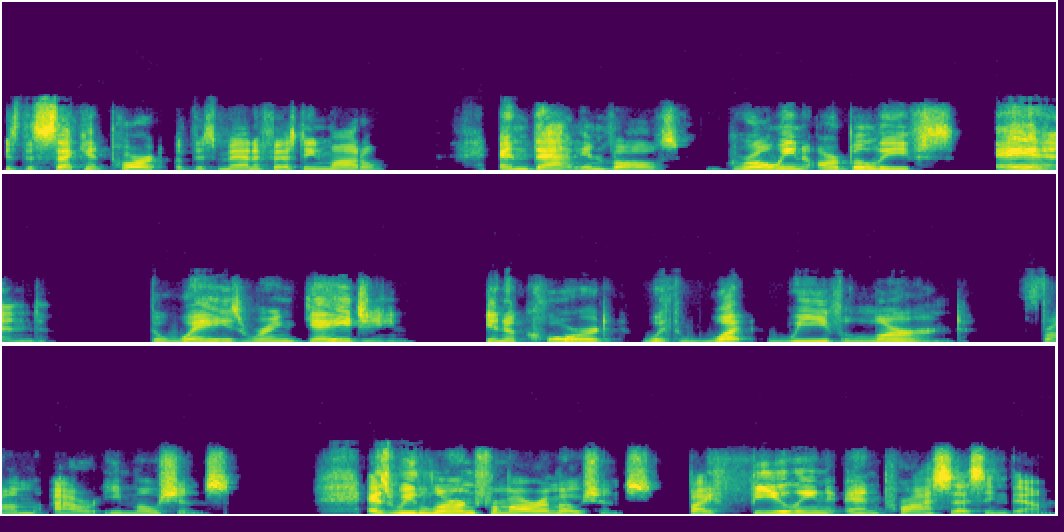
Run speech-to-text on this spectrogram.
is the second part of this manifesting model, and that involves growing our beliefs and the ways we're engaging in accord with what we've learned from our emotions. As we learn from our emotions by feeling and processing them,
